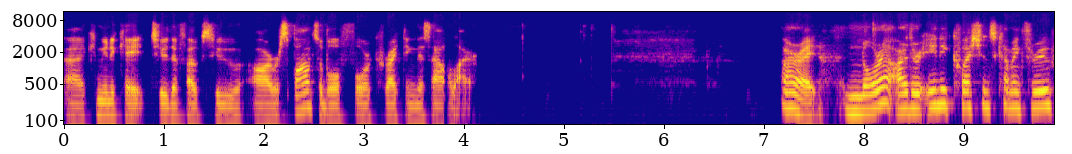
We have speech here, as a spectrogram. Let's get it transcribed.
uh, communicate to the folks who are responsible for correcting this outlier. All right, Nora, are there any questions coming through?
